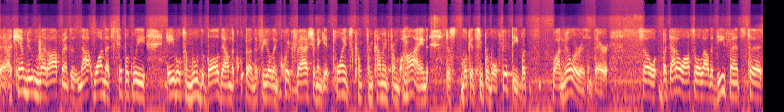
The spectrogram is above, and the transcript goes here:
a Cam Newton-led offense is not one that's typically able to move the ball down the, uh, the field in quick fashion and get points com- from coming from behind. Just look at Super Bowl 50, but Von Miller isn't there. So, but that'll also allow the defense to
